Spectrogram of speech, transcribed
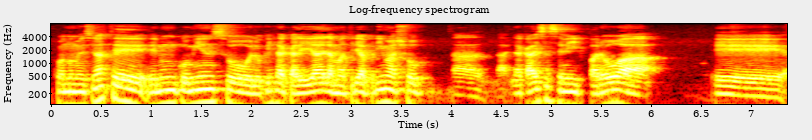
cuando mencionaste en un comienzo lo que es la calidad de la materia prima, yo la, cabeza se me disparó a, eh,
